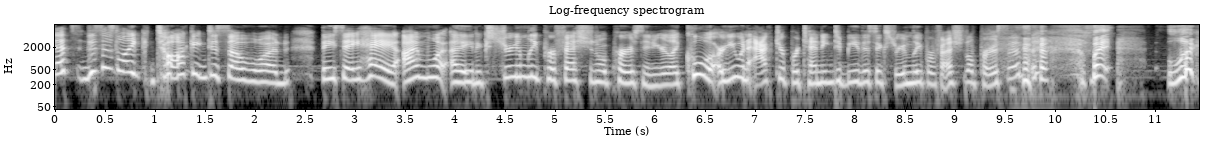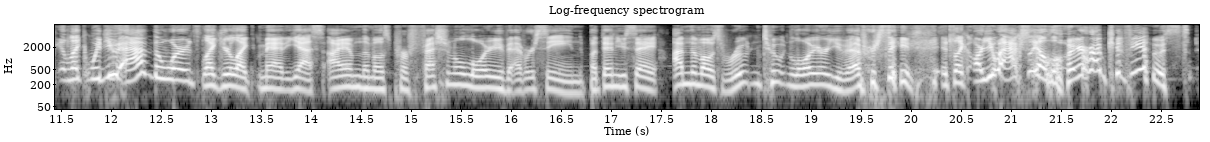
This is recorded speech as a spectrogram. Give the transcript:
That's this is like talking to someone. They say, "Hey, I'm what, an extremely professional person." You're like, "Cool. Are you an actor pretending to be this extremely professional person?" But look, like when you add the words, like you're like, man, yes, I am the most professional lawyer you've ever seen. But then you say, I'm the most rootin' tootin' lawyer you've ever seen. It's like, are you actually a lawyer? I'm confused.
